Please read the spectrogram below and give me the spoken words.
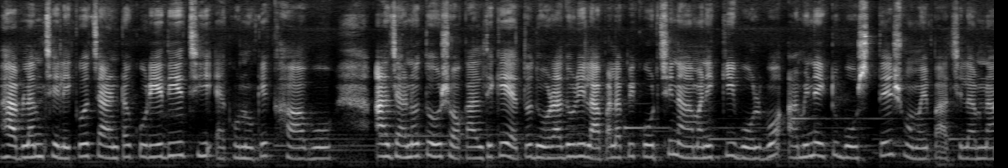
ভাবলাম ছেলেকেও চানটা করিয়ে দিয়েছি, এখন ওকে খাওয়াবো। আর জানো তো, সকাল থেকে এত দৌড়াদৌড়ি, লাপালাপি করছি না মানে কি বলব? আমি না একটু বসতে সময় পাচ্ছিলাম না।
